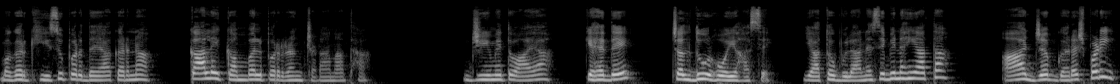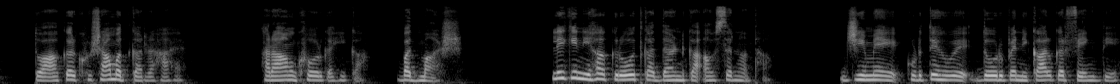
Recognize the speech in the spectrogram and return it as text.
मगर घीसू पर दया करना काले कंबल पर रंग चढ़ाना था। जी में तो आया, कह दे, चल दूर हो यहाँ से, या तो बुलाने से भी नहीं आता। आज जब गरज पड़ी तो आकर खुशामद कर रहा है। हराम खोर कहीं का, बदमाश। लेकिन यह क्रोध का दंड का अवसर न था। जी में कुड़ते हुए दो रुपए निकाल कर फेंक दिए,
